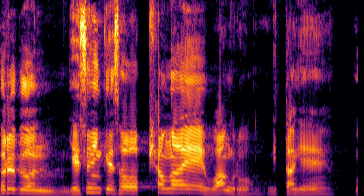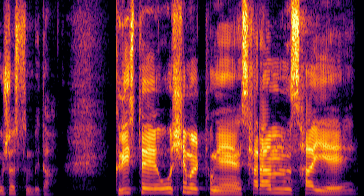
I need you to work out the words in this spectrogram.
여러분, 예수님께서 평화의 왕으로 이 땅에 오셨습니다. 그리스도의 오심을 통해 사람 사이에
